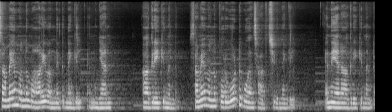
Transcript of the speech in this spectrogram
സമയം ഒന്ന് മാറി വന്നിട്ടുണ്ടെങ്കിൽ എന്ന് ഞാൻ ആഗ്രഹിക്കുന്നുണ്ട്. സമയം ഒന്ന് പുറകോട്ട് പോകാൻ സാധിച്ചിരുന്നെങ്കിൽ എന്ന് ഞാൻ ആഗ്രഹിക്കുന്നുണ്ട്.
